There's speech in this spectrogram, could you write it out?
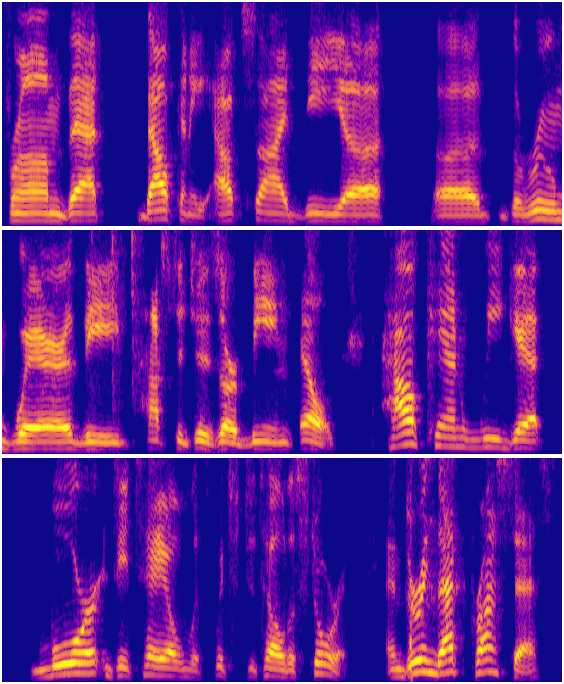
from that balcony outside the uh, uh, the room where the hostages are being held? How can we get more detail with which to tell the story? And during that process,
